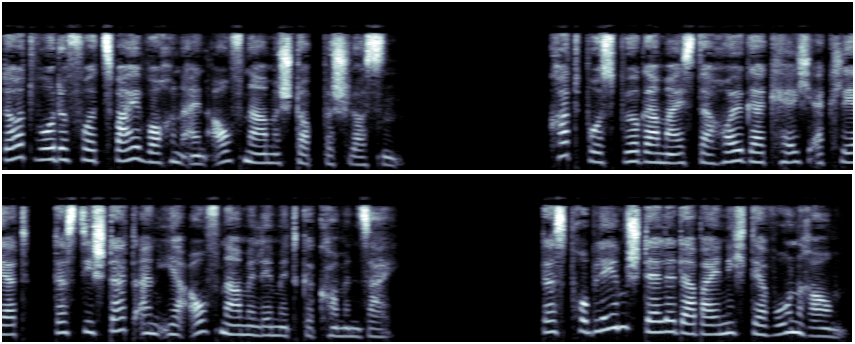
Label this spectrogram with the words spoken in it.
Dort wurde vor zwei Wochen ein Aufnahmestopp beschlossen. Cottbus Bürgermeister Holger Kelch erklärt, dass die Stadt an ihr Aufnahmelimit gekommen sei. Das Problem stelle dabei nicht der Wohnraum,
